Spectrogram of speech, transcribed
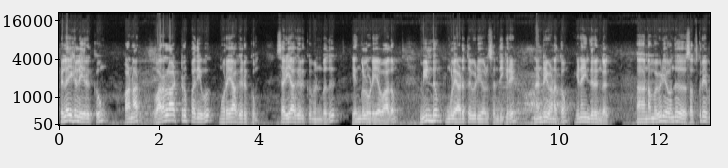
பிழைகள் இருக்கும் ஆனால் வரலாற்று பதிவு முறையாக இருக்கும் சரியாக இருக்கும் என்பது எங்களுடைய வாதம். மீண்டும் உங்களை அடுத்த வீடியோவில் சந்திக்கிறேன். நன்றி வணக்கம். இணைந்திருங்கள். நம்ம வீடியோ வந்து சப்ஸ்கிரைப்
